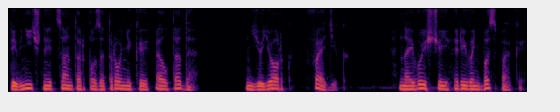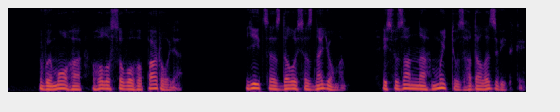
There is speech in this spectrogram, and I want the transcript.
Північний центр позитроніки ЛТД, Нью-Йорк, Федік, найвищий рівень безпеки, вимога голосового пароля. Їй це здалося знайомим, і Сюзанна миттю згадала звідки.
